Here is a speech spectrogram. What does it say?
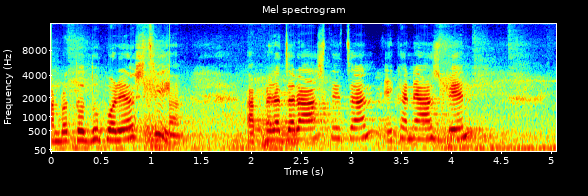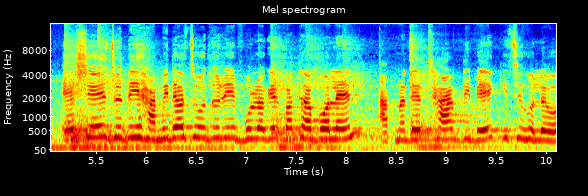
আমরা তো দুপুরে আসছি। আপনারা যারা আসতে চান, এখানে আসবেন। এসে যদি হামিদা চৌধুরী ব্লগের কথা বলেন, আপনাদের ছাড় দিবে কিছু হলেও,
